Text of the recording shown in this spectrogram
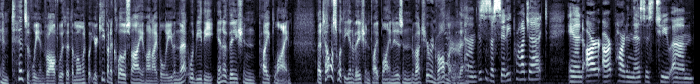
intensively involved with at the moment, but you're keeping a close eye on, I believe, and that would be the innovation pipeline. Uh, tell us what the innovation pipeline is and about your involvement yeah. with that. Um, this is a city project, and our our part in this is to um,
